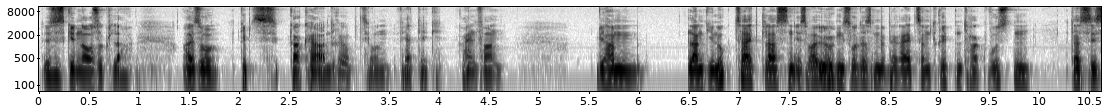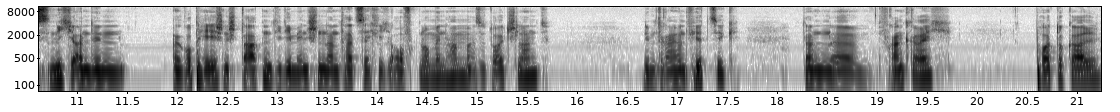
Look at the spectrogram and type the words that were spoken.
das ist genauso klar. Also gibt es gar keine andere Option. Fertig, reinfahren. Wir haben lang genug Zeit gelassen. Es war übrigens so, dass wir bereits am dritten Tag wussten, dass es nicht an den europäischen Staaten, die die Menschen dann tatsächlich aufgenommen haben, also Deutschland, im 43, dann äh, Frankreich, Portugal,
